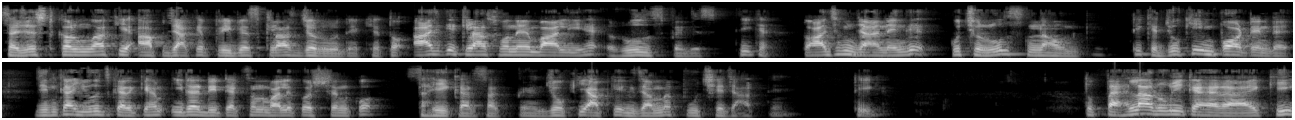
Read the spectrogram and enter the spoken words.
सजेस्ट करूँगा कि आप जाके प्रीवियस क्लास ज़रूर देखें। तो आज की क्लास होने वाली है रूल्स पे बेस ठीक है? तो आज हम जानेंगे कुछ रूल्स नाउन के, ठीक है? जो कि इंपॉर्टेंट है, जिनका यूज़ करके हम इरर डिटेक्शन वाले क्वेश्चन को सही कर सकते हैं, जो कि आपके एग्ज़ाम में पूछे जाते हैं, ठीक है? तो पहला रूल कह रहा है कि,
